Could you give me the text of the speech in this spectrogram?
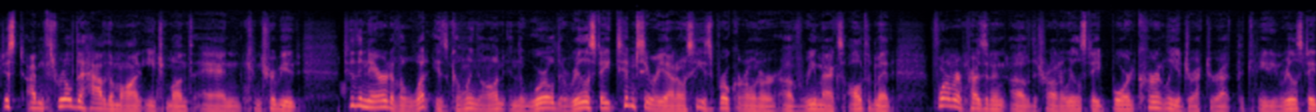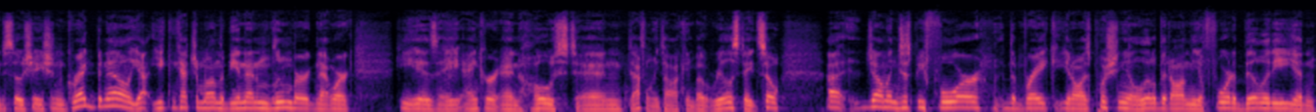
just I'm thrilled to have them on each month and contribute to the narrative of what is going on in the world of real estate. Tim Syrianos, he's broker owner of Remax Ultimate, former president of the Toronto Real Estate Board, currently a director at the Canadian Real Estate Association. Greg Bonnell, yeah, you can catch him on the BNN and Bloomberg network. He is a anchor and host and definitely talking about real estate. So, uh, gentlemen, just before the break, you know, I was pushing you a little bit on the affordability and,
